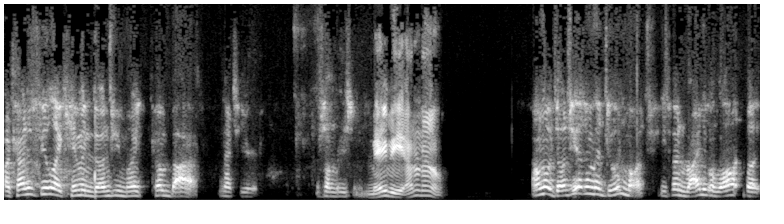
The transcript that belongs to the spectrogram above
I kind of feel like him and Dungey might come back next year for some reason. Maybe, I don't know. I don't know. Dungey hasn't been doing much. He's been riding a lot, but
